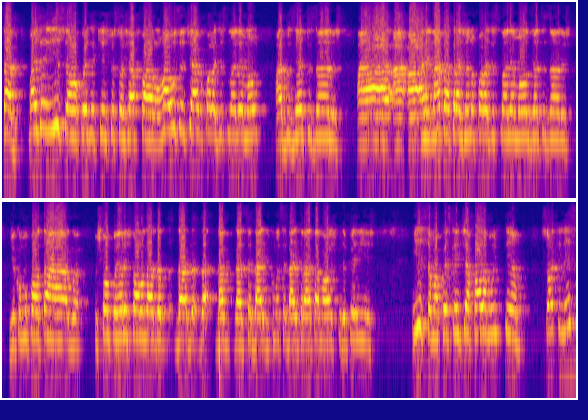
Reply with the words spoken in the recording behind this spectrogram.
Sabe? Mas é isso, é uma coisa que as pessoas já falam. Raul Santiago fala disso no alemão há 200 anos. A, a, a Renata Trajano fala disso no alemão há 200 anos, de como falta água. Os companheiros falam da, da, da, da, da cidade, de como a cidade trata mal as periferias. Isso é uma coisa que a gente já fala há muito tempo. Só que nesse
